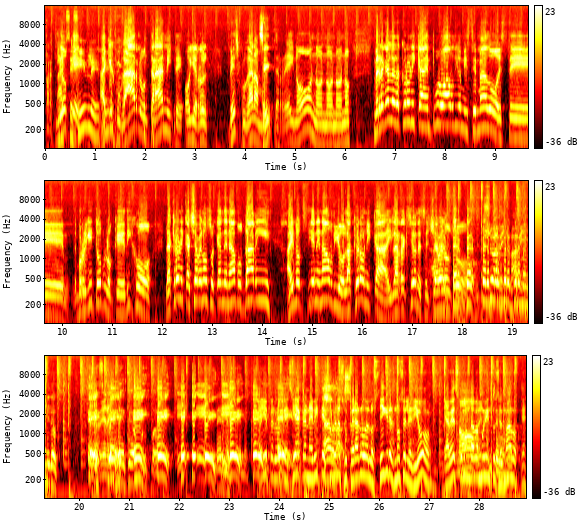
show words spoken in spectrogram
partido Accesible, que hay sí. que jugarlo, un trámite. Oye, Rol, ¿ves jugar a Monterrey? No, no, no, no, no. Me regala la crónica en puro audio, mi estimado este Borriguito, lo que dijo la crónica Chávez Alonso que anda en Abu Dhabi. Ahí nos tienen audio, la crónica y las reacciones en Chávez Alonso. Pero, pero, pero, pero, pero, espérame, mi doc. Oye, pero lo que decía Canevite es que iban a superar lo de los Tigres, no se le dio. Ya ves cómo No, andaba muy entusiasmado. Eh.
